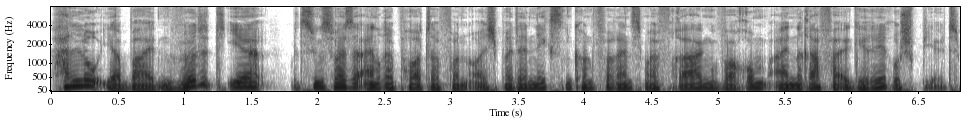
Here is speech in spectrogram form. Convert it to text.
Hallo ihr beiden, würdet ihr beziehungsweise ein Reporter von euch bei der nächsten Konferenz mal fragen, warum ein Rafael Guerrero spielt?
